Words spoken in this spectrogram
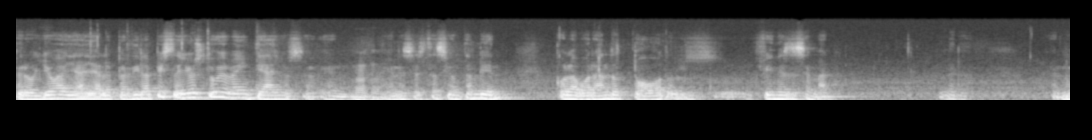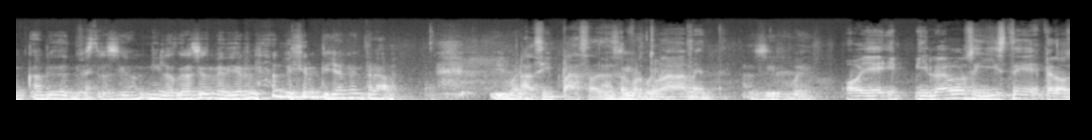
Pero yo allá ya le perdí la pista. Yo estuve 20 años en, esa estación también, colaborando todos los fines de semana. En un cambio de administración, ni las gracias me dieron, dijeron que ya no entraba. Y así pasa, desafortunadamente. Así fue. Oye, y, luego seguiste, pero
